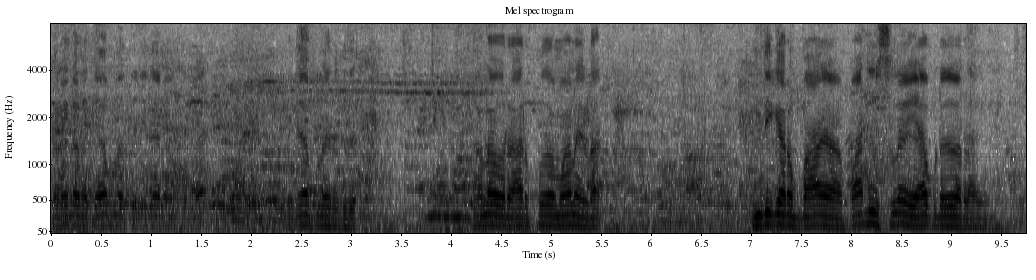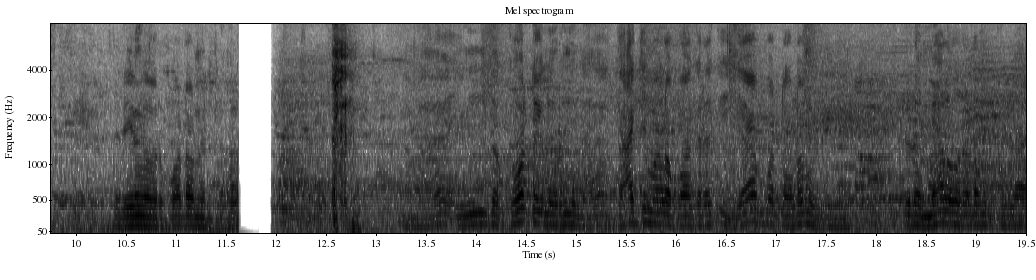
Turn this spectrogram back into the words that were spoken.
கரெக்டாக அந்த கேப்பில் தெரியுதா எனக்கு தெரியல. இந்த கேப்பில் இருக்குது. நல்லா ஒரு அற்புதமான இடம். ஹிந்திக்காரன் பா பார்ட்னர்ஸ்லாம் ஏகப்பட்டது வர்றாங்க? தெரியுங்க ஒரு ஃபோட்டோ ஒன்று எடுத்துட்டு போகலாம் நம்ம இந்த கோட்டையில் இருந்துங்க தாஜ்மஹாலை பார்க்குறதுக்கு ஏகப்பட்ட இடம் இருக்குங்க இதில் மேலே ஒரு இடம் இருக்குங்களா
